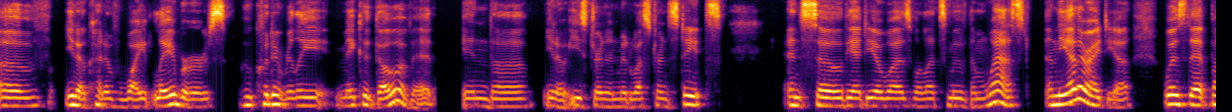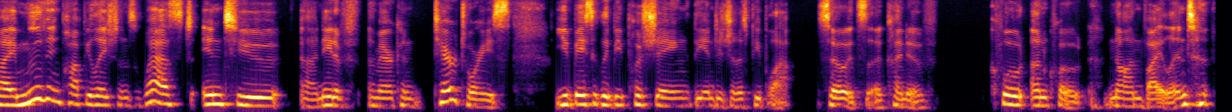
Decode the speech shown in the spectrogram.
of, you know, kind of white laborers who couldn't really make a go of it in the, you know, Eastern and Midwestern states. And so the idea was, well, let's move them west. And the other idea was that by moving populations west into uh, Native American territories, you'd basically be pushing the indigenous people out. So it's a kind of quote unquote nonviolent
